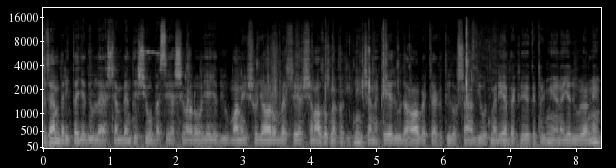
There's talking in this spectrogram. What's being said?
az ember itt egyedül lehessen bent, és jó beszélhessen arról, hogy egyedül van, és hogy arról beszélhessen azoknak, akik nincsenek egyedül, de hallgatják a tilos rádiót, mert érdekli őket, hogy milyen egyedül lenni.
